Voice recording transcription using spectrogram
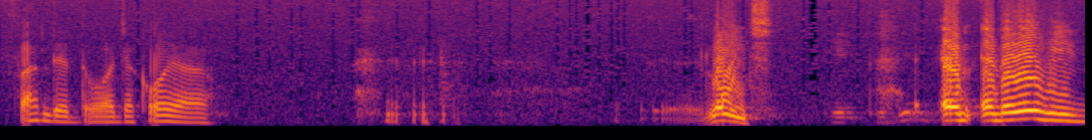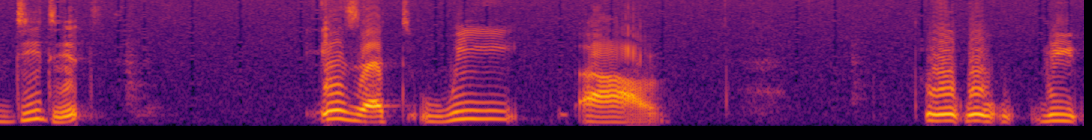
funded the Wajackoyah launch. And, and the way we did it is that we, uh, we, we, we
